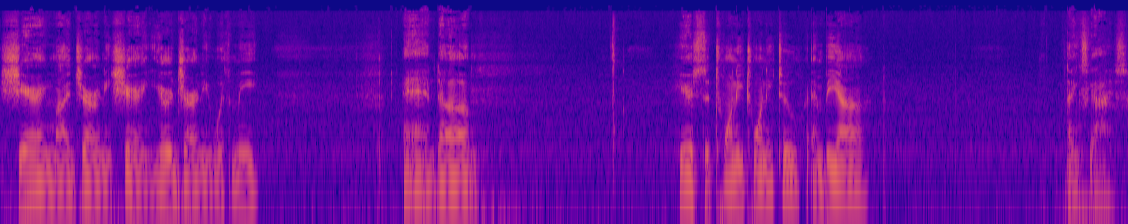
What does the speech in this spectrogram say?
sharing my journey, sharing your journey with me. And um, here's to 2022 and beyond. Thanks, guys.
